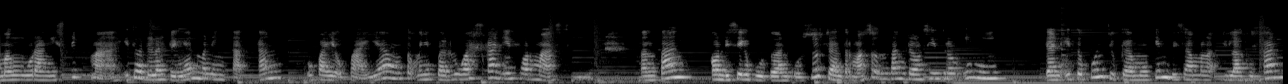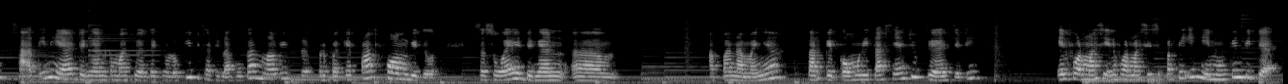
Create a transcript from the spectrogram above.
mengurangi stigma itu adalah dengan meningkatkan upaya-upaya untuk menyebarluaskan informasi tentang kondisi kebutuhan khusus dan termasuk tentang Down syndrome ini. Dan itu pun juga mungkin bisa dilakukan saat ini ya dengan kemajuan teknologi bisa dilakukan melalui berbagai platform gitu, sesuai dengan um, apa namanya target komunitasnya juga. Jadi informasi-informasi seperti ini mungkin tidak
